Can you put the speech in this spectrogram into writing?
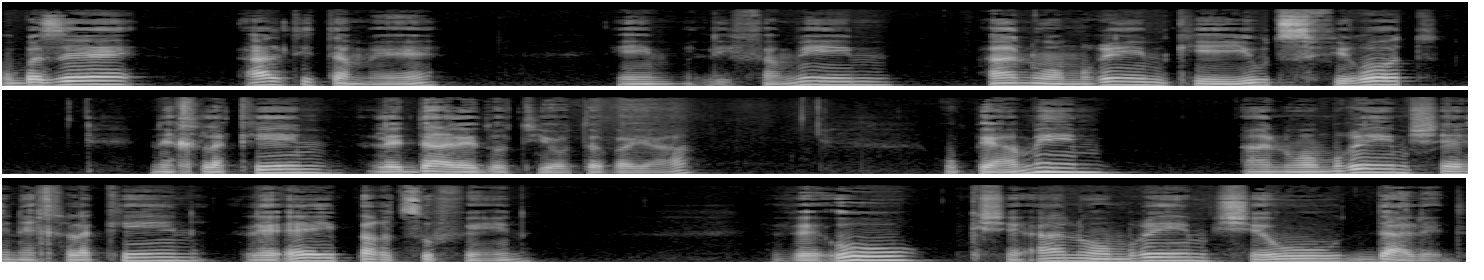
ובזה אל תטמא אם לפעמים אנו אומרים כי יהיו צפירות נחלקים לדלת אותיות הוויה, ופעמים אנו אומרים שנחלקים לאי פרצופין, והוא כשאנו אומרים שהוא דלת.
